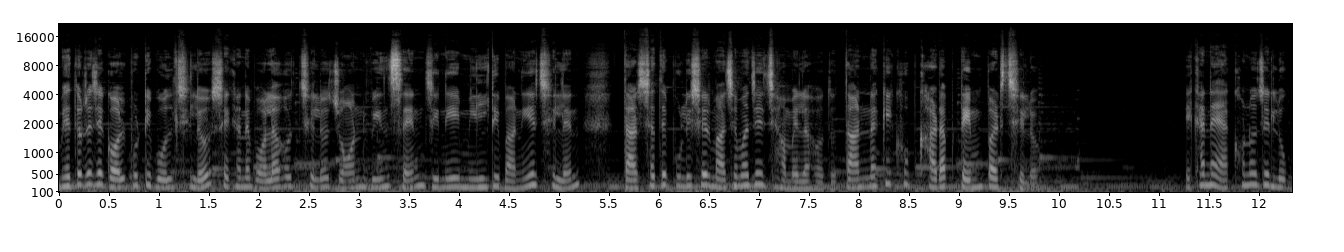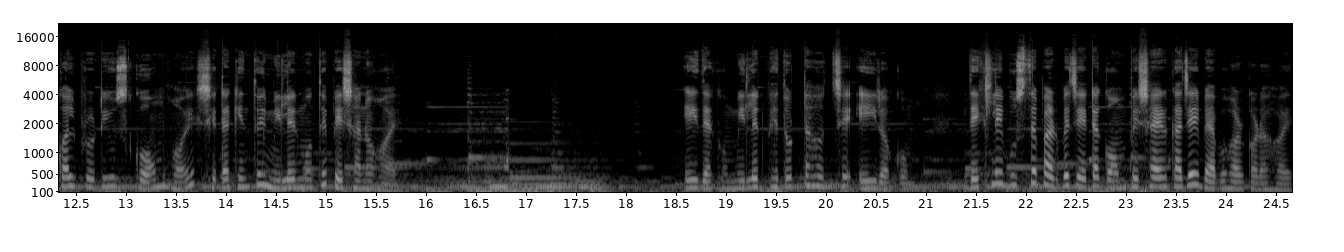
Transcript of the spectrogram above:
ভেতরে যে গল্পটি বলছিল, সেখানে বলা হচ্ছিল জন ভিনসেন্ট, যিনি এই মিলটি বানিয়েছিলেন, তার সাথে পুলিশের মাঝে মাঝেই ঝামেলা হতো। তার নাকি খুব খারাপ টেম্পার ছিল। এখানে এখনও যে লোকাল প্রডিউস গম হয়, সেটা কিন্তু এই মিলের মধ্যে পেশানো হয়। এই দেখো, মিলের ভেতরটা হচ্ছে এই রকম দেখলেই বুঝতে পারবে যে এটা গম পেশায়ের কাজেই ব্যবহার করা হয়।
